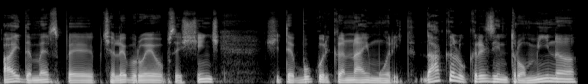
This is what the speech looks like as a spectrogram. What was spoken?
ai de mers pe celebrul E85 și te bucuri că n-ai murit. Dacă lucrezi într-o mină,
